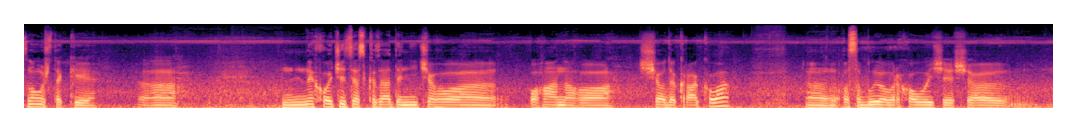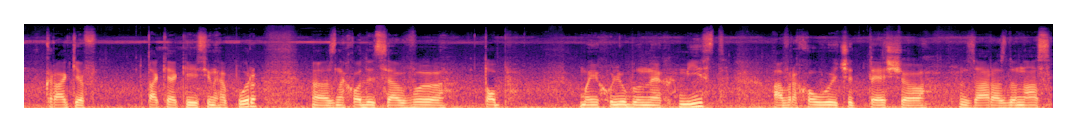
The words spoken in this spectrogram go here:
Знову ж таки, е, не хочеться сказати нічого поганого щодо Кракова, е, особливо враховуючи, що Краків, так як і Сінгапур, е, знаходиться в топ моїх улюблених міст. А враховуючи те, що зараз до нас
